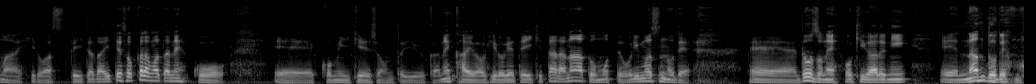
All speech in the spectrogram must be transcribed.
まあ、拾わせていただいて、そこからまたね、こう、えコミュニケーションというかね、会話を広げていけたらなと思っておりますので、えーどうぞね、お気軽に、え何度でも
